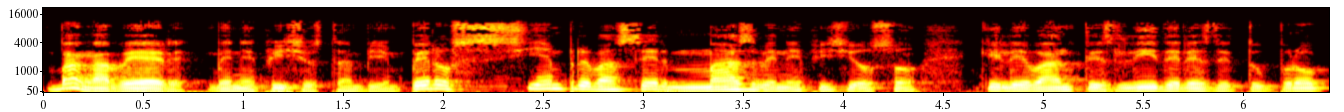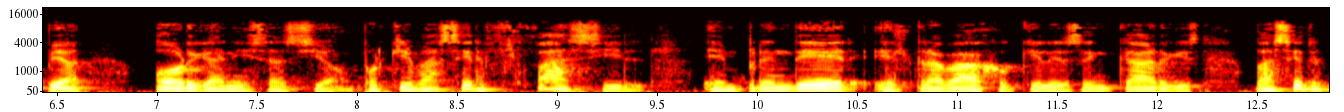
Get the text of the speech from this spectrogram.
Van a haber beneficios también, pero siempre va a ser más beneficioso que levantes líderes de tu propia organización, porque va a ser fácil emprender el trabajo que les encargues, va a ser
